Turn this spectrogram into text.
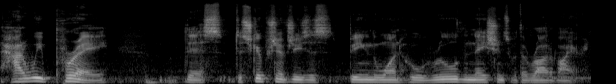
how do we pray this description of Jesus being the one who will rule the nations with a rod of iron?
